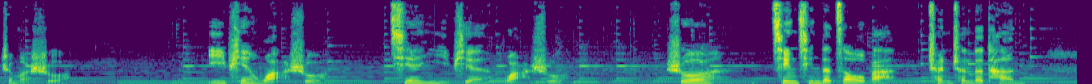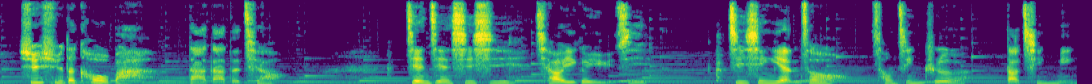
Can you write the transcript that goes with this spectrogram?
这么说。一片瓦说，千一片瓦说，说。轻轻地奏吧，沉沉地弹，徐徐地扣吧，大大的敲，渐渐兮兮敲一个雨季，即兴演奏，从惊蛰到清明，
